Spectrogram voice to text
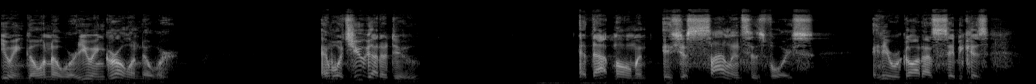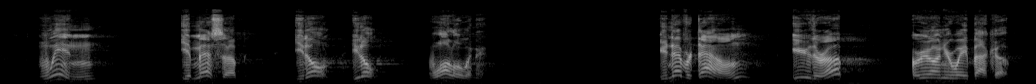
You ain't going nowhere. You ain't growing nowhere. And what you got to do at that moment is just silence his voice and hear what God has to say because when you mess up, you don't you don't wallow in it. You're never down. You're either up or you're on your way back up.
